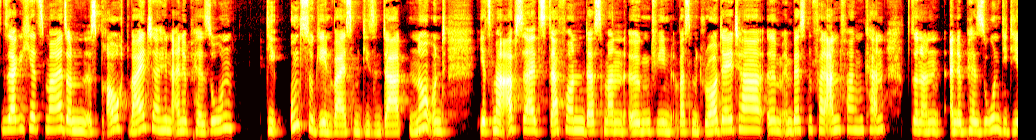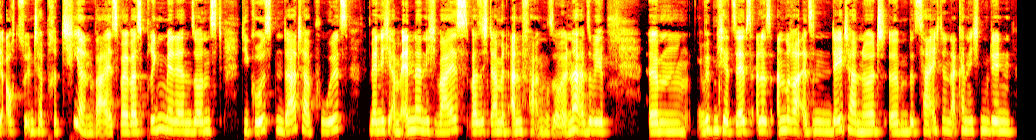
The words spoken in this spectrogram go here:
sage ich jetzt mal, sondern es braucht weiterhin eine Person, die umzugehen weiß mit diesen Daten. Ne? Und jetzt mal abseits davon, dass man irgendwie was mit Raw Data ähm, im besten Fall anfangen kann, sondern eine Person, die die auch zu interpretieren weiß. Weil was bringen mir denn sonst die größten Data Pools, wenn ich am Ende nicht weiß, was ich damit anfangen soll? Ne? Also wie ähm, würde mich jetzt selbst alles andere als ein Data Nerd ähm, bezeichnen. Da kann ich nur den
